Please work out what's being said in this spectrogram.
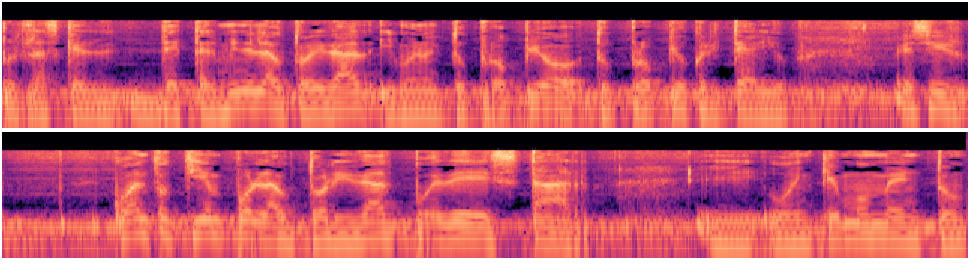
pues las que determine la autoridad y bueno y tu propio tu propio criterio. Es decir, cuánto tiempo la autoridad puede estar o en qué momento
